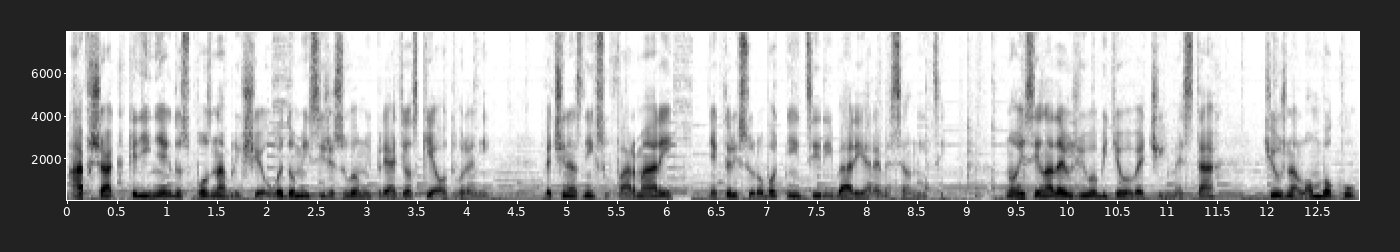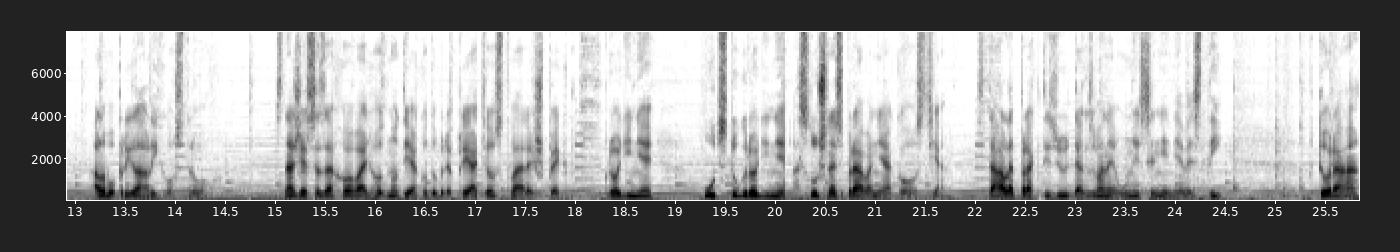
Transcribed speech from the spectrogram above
Avšak, keď ich niekto spozná bližšie, uvedomí si, že sú veľmi priateľskí a otvorení. Väčšina z nich sú farmári, niektorí sú robotníci, rybári a remeselníci. Mnohí si hľadajú živobytie vo väčších mestách, či už na Lomboku alebo priláhlých ostrovoch. Snažia sa zachovávať hodnoty ako dobré priateľstvo a rešpekt k rodine, úctu k rodine a slušné správanie ako hostia. Stále praktizujú tzv. unesenie nevesty, ktorá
